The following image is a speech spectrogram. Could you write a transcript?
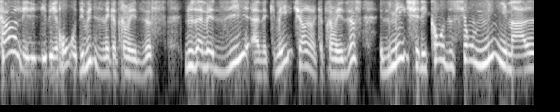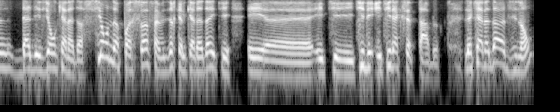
Quand les libéraux, au début des années 90, nous avaient dit, avec Meach en 90, Meach, c'est les conditions minimales d'adhésion au Canada. Si on n'a pas ça, ça veut dire que le Canada est, est, euh, est, est inacceptable. Le Canada a dit non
